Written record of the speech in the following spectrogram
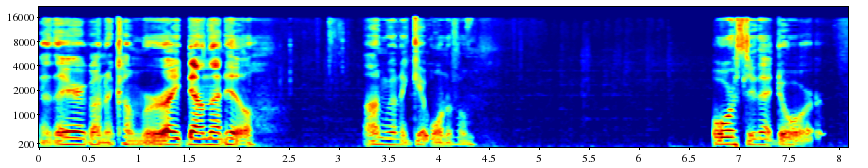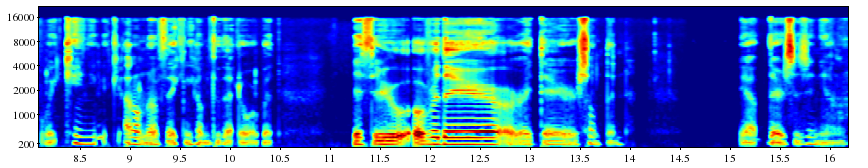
Yeah, they're gonna come right down that hill. I'm gonna get one of them. Or through that door. Wait, can you? I don't know if they can come through that door, but they're through over there or right there or something. Yep, there's a Zenyatta.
